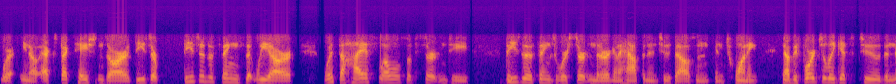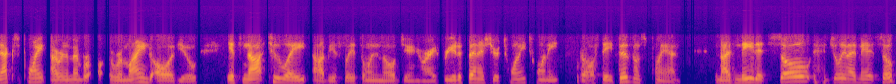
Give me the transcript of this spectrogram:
Where you know expectations are these are these are the things that we are with the highest levels of certainty these are the things we're certain that are going to happen in 2020. Now, before Julie gets to the next point, I remember uh, remind all of you it's not too late. Obviously, it's only the middle of January for you to finish your 2020 real estate business plan. And I've made it so, Julie and I've made it so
